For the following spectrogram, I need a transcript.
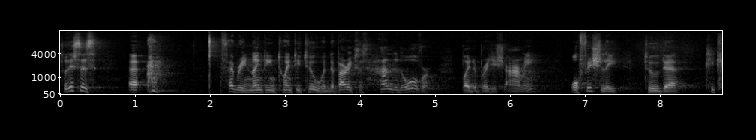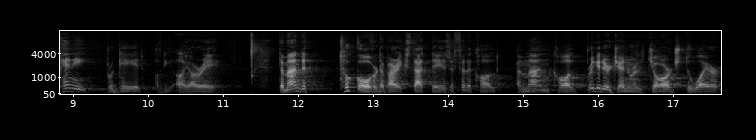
So this is uh, February 1922 when the barracks is handed over by the British Army officially to the Kilkenny Brigade of the IRA. The man that took over the barracks that day is a fellow called a man called Brigadier General George Dwyer.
